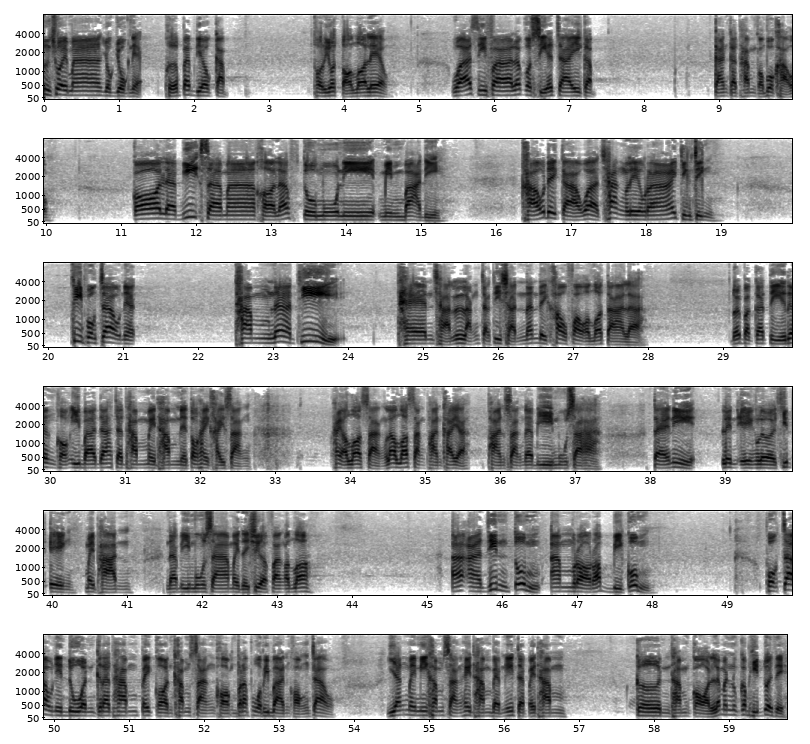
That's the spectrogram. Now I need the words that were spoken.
พิ่งช่วยมาหยกหยกเนี่ยเผลอแป๊บเดียวกับทรยศต่อลลอแล้ววะอาซีฟาแล้วก็เสียใจกับการกระทำของพวกเขากอละบิสามาคอลัฟตูมูนีมิมบาดี เขาได้กล่าวว่าช่างเลวร้ายจริง ๆ ที่พวกเจ้าเนี่ยทำหน้าที่แทนฉันหลังจากที่ฉันนั้นได้เข้าเฝ้าอัลลอฮ์ตาลา โดยปกติเรื่องของอิบาดะจะทำไม่ทำเนี่ยต้องให้ใครสั่ง ให้อัลลอฮ์สั่ง แล้วอัลลอฮ์สั่งผ่านใครอะ ผ่านสั่งนบีมูซา แต่นี่เล่นเองเลยคิดเองไม่ผ่านนบีมูซาไม่ได้เชื่อฟังอัลลอฮ์อาอาจินตุ้มอัมรอรับบีกุม พวกเจ้านี่ด่วนกระทำไปก่อนคำสั่งของพระผู้อภิบาลของเจ้า ยังไม่มีคำสั่งให้ทำแบบนี้แต่ไปทำ เกินทำก่อน แล้วมันก็ผิดด้วยสิ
